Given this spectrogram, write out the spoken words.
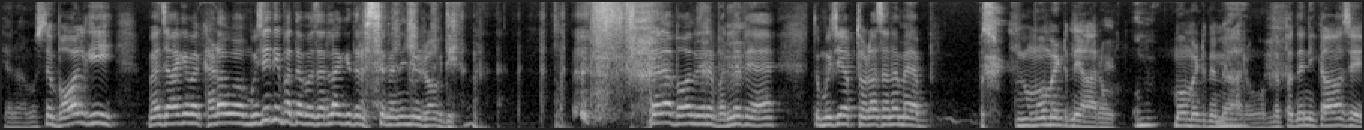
کیا نام اس نے بال کی میں جا کے میں کھڑا ہوا مجھے نہیں پتا بس اللہ کی طرف سے میں نے یہ روک دیا۔ پہلا بال میرے بلے پہ آیا تو مجھے اب تھوڑا سا نا میں اب اس مومنٹ میں آ رہا ہوں. مومنٹ میں میں آ رہا ہوں. میں پتہ نہیں کہاں سے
